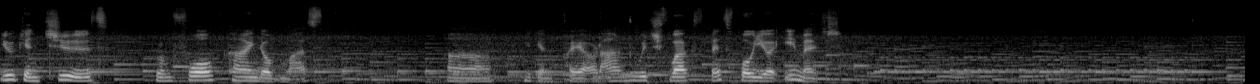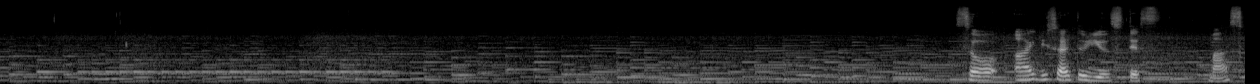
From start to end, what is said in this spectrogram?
You can choose from four kind of masks. Uh, you can play around which works best for your image. So I decided to use this mask.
